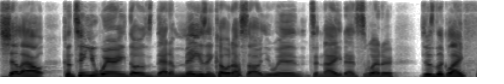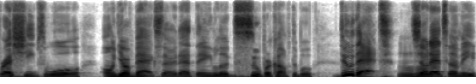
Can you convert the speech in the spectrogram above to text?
chill out. Continue wearing those that amazing coat I saw you in tonight. That sweater just looked like fresh sheep's wool on your back, sir. That thing looked super comfortable. Do that. Mm-hmm. Show that to me,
